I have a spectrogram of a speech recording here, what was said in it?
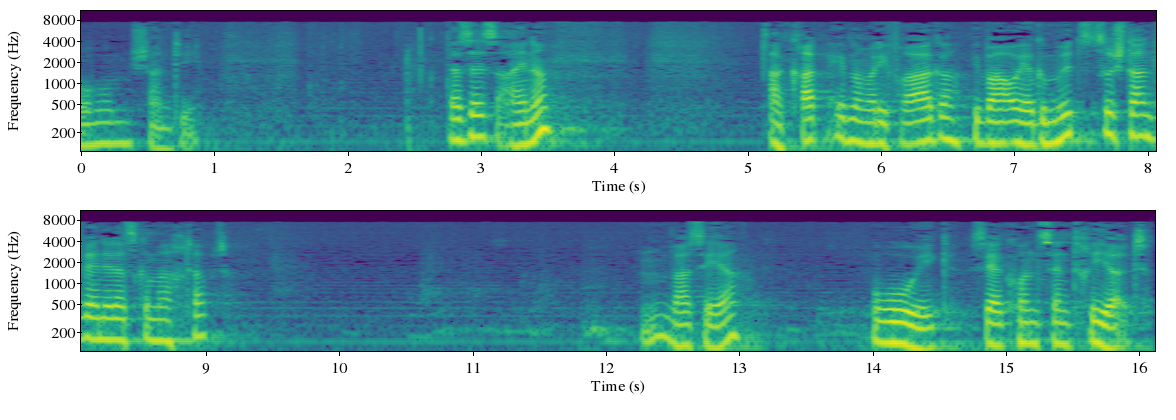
Om Shanti. Das ist eine. Ah, gerade eben nochmal die Frage, wie war euer Gemütszustand, wenn ihr das gemacht habt? Hm, war sehr ruhig, sehr konzentriert.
